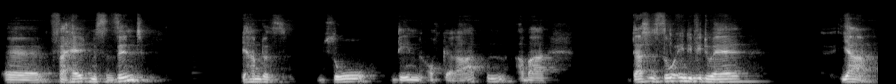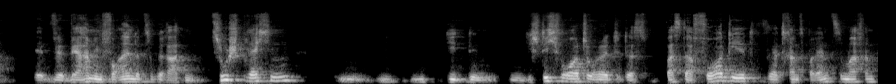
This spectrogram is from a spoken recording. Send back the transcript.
äh, Verhältnisse sind. Wir haben das so denen auch geraten, aber das ist so individuell. Ja, wir, wir haben ihnen vor allem dazu geraten, zu sprechen, die, die, die Stichworte oder das, was da vorgeht, sehr transparent zu machen,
